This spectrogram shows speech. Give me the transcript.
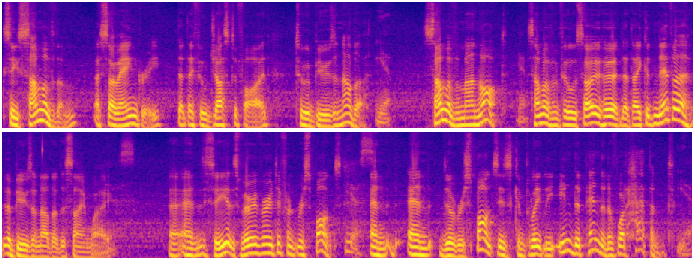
See, some of them are so angry that they feel justified to abuse another. yeah, Some of them are not. Yeah. Some of them feel so hurt that they could never abuse another the same way. yes, Uh, and see, it's very, very different response. yes, And, and the response is completely independent of what happened. yeah,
